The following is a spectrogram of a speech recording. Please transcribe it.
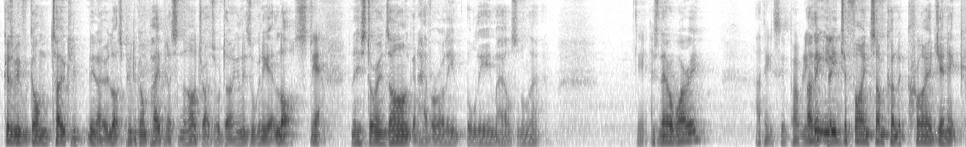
because we've gone totally, you know, lots of people have gone paperless and the hard drives are all dying and it's all going to get lost. Yeah. And the historians aren't going to have all, e- all the emails and all that. Yeah, Isn't there a worry? I think it's probably. I think you thing. need to find some kind of cryogenic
